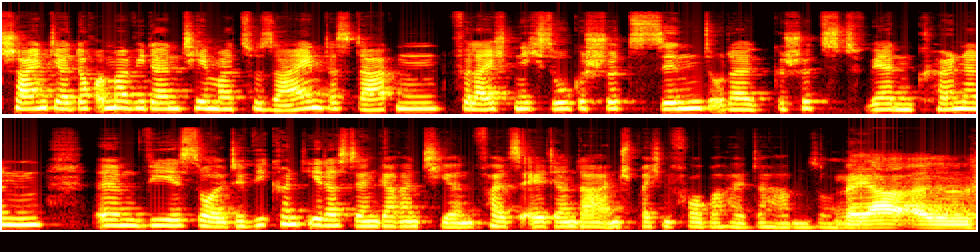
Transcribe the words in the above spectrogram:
scheint ja doch immer wieder ein Thema zu sein, dass Daten vielleicht nicht so geschützt sind oder geschützt werden können, ähm, wie es sollte. Wie könnt ihr das denn garantieren, falls Eltern da entsprechend Vorbehalte haben sollen? Naja, also,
